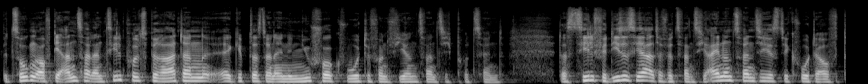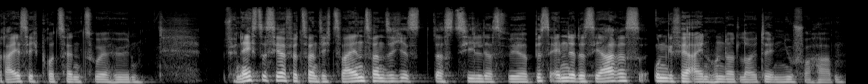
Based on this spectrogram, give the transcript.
Bezogen auf die Anzahl an Zielpulsberatern ergibt das dann eine Newshow-Quote von 24 Prozent. Das Ziel für dieses Jahr, also für 2021, ist die Quote auf 30 Prozent zu erhöhen. Für nächstes Jahr, für 2022, ist das Ziel, dass wir bis Ende des Jahres ungefähr 100 Leute in Newshow haben.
